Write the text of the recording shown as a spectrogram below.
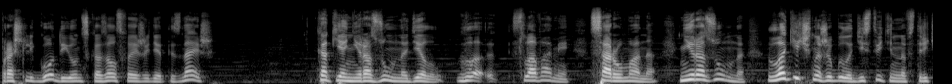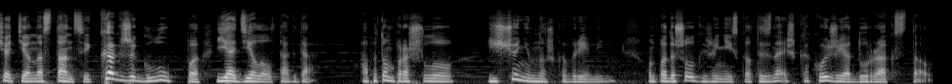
прошли годы, и он сказал своей жене, ты знаешь, как я неразумно делал словами Сарумана. Неразумно. Логично же было действительно встречать тебя на станции. Как же глупо я делал тогда. А потом прошло еще немножко времени. Он подошел к жене и сказал, ты знаешь, какой же я дурак стал.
